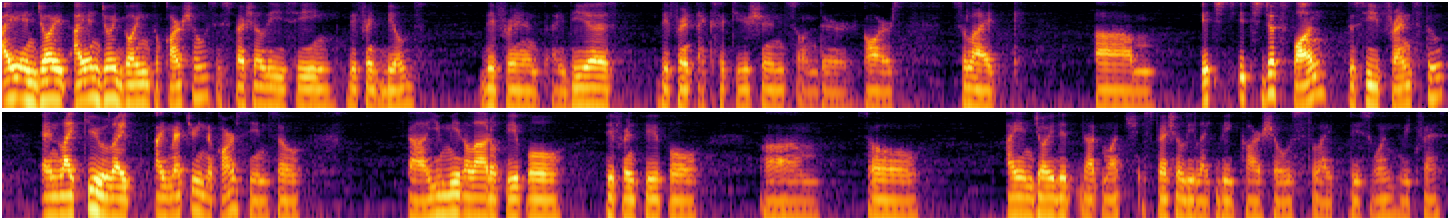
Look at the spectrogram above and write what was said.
i enjoyed i enjoyed going to car shows especially seeing different builds different ideas different executions on their cars. So like um it's it's just fun to see friends too. And like you like i met you in the car scene so uh, you meet a lot of people different people. Um, so i enjoyed it that much especially like big car shows like this one big fest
